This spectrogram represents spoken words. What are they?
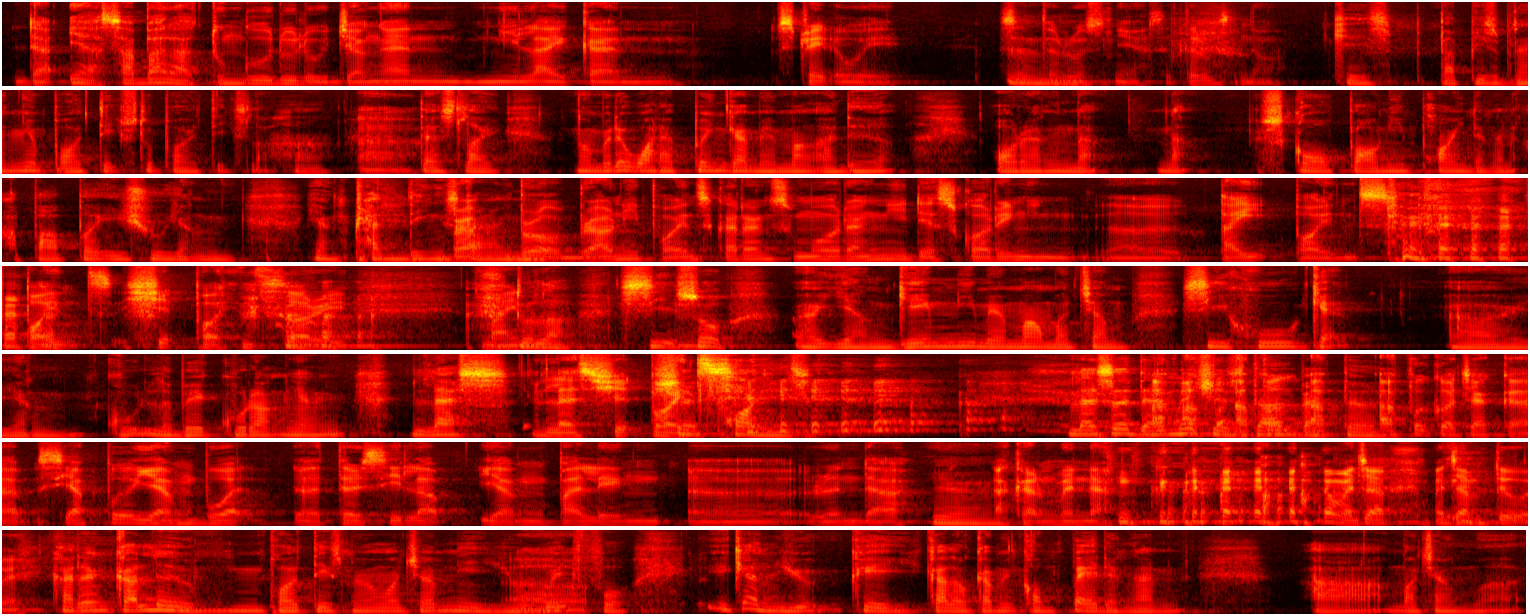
da, ya sabarlah tunggu dulu jangan nilaikan straight away seterusnya hmm. seterusnya no. Okay, tapi sebenarnya politics tu politics lah. Ha. Ah. That's like no matter what happen kan memang ada orang nak score brownie point dengan apa-apa isu yang yang trending Bra- sekarang bro ni. brownie points sekarang semua orang ni dia scoring uh, tight points points shit points sorry Mine. Itulah. See, so uh, yang game ni memang macam see who get uh, yang ku, lebih kurang yang less less shit points shit points. Lesser damage is done better. Apa, apa kau cakap siapa yang buat uh, tersilap yang paling uh, rendah Yeah. akan menang. macam macam tu eh. Kadang-kala mm, politics memang macam ni. You Oh. wait for kan you okay kalau kami compare dengan uh, macam uh,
